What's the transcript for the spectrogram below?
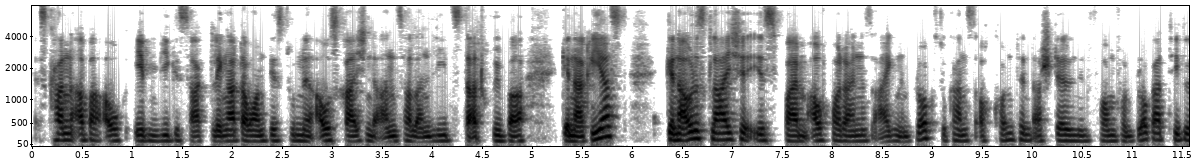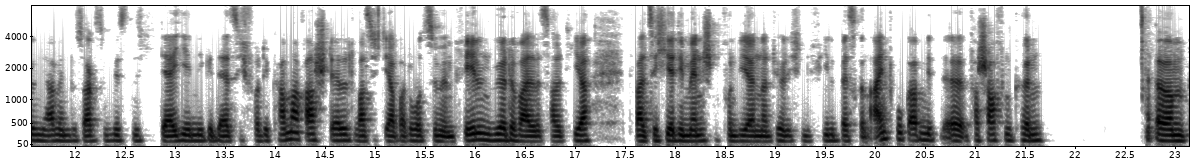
es kann aber auch eben, wie gesagt, länger dauern, bis du eine ausreichende Anzahl an Leads darüber generierst. Genau das Gleiche ist beim Aufbau deines eigenen Blogs. Du kannst auch Content erstellen in Form von Blogartikeln. Ja, wenn du sagst, du bist nicht derjenige, der sich vor die Kamera stellt, was ich dir aber trotzdem empfehlen würde, weil es halt hier, weil sich hier die Menschen von dir natürlich einen viel besseren Eindruck äh, verschaffen können. Ähm,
